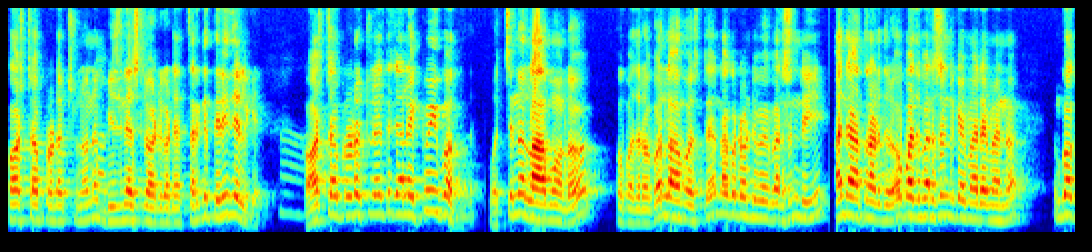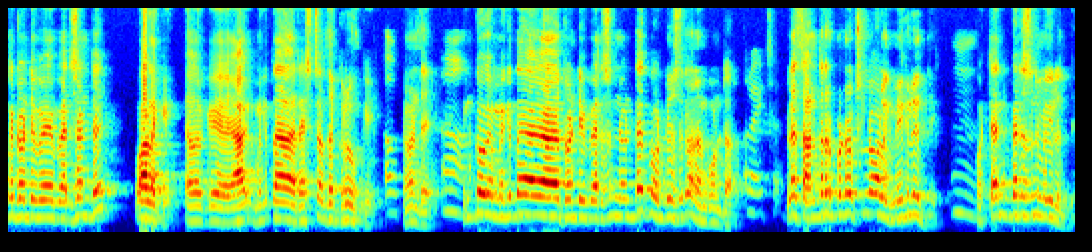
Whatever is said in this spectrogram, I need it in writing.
కాస్ట్ ఆఫ్ ప్రొడక్షన్లోనే. బిజినెస్లో అడిగాడు సరిగ్గా తెలియదు వీళ్ళకి. కాస్ట్ ఆఫ్ ప్రొడక్షన్ అయితే చాలా ఎక్కువ అయిపోతుంది వచ్చిన లాభంలో ఒక పది రూపాయలు లాభం వస్తే నాకు ట్వంటీ ఫైవ్ పర్సెంట్ అని అతను అడుగుతాడు. ఓ పది పర్సెంట్ కెమెరామెన్ ఇంకొక ట్వంటీ ఫైవ్ పర్సెంట్ వాళ్ళకి ఎవరికి మిగతా రెస్ట్ ఆఫ్ ద గ్రూప్కి ఏమండి? ఇంకొక మిగతా ట్వంటీ పర్సెంట్ ఉంటే ప్రొడ్యూసర్ అని అనుకుంటారు. ప్లస్ అండర్ ప్రొడక్షన్లో వాళ్ళకి మిగులుద్ది. ఒక టెన్ పర్సెంట్ మిగులుద్ది.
